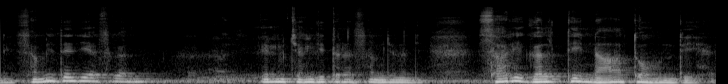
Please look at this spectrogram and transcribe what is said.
ਨਹੀਂ ਸਮਝਦੇ ਜੀ ਇਸ ਗੱਲ ਨੂੰ ਇਹਨੂੰ ਚੰਗੀ ਤਰ੍ਹਾਂ ਸਮਝਣਾ ਜੀ ਸਾਰੀ ਗਲਤੀ ਨਾ ਤੋਂ ਹੁੰਦੀ ਹੈ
